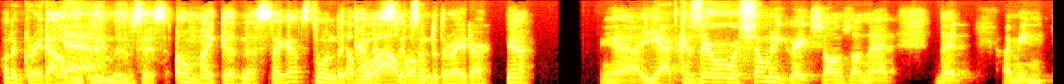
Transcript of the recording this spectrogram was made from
What a great album yeah. Blue Moves is. Oh my goodness, like that's the one that Double kind of slips under the radar. Yeah. Yeah, yeah, because there were so many great songs on that. That I mean,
